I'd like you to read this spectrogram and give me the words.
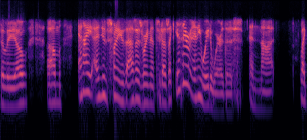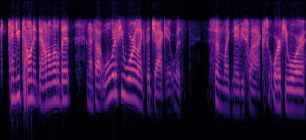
to Leo. Um, and I, and it's funny because as I was wearing that suit, I was like, "Is there any way to wear this and not like? Can you tone it down a little bit?" And I thought, well, what if you wore like the jacket with some like navy slacks, or if you wore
